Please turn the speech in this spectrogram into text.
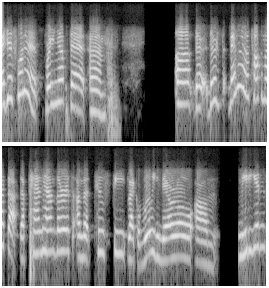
I just want to bring up that um, uh, there, there's. Remember, I was talking about the the panhandlers on the two feet, like really narrow um, medians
